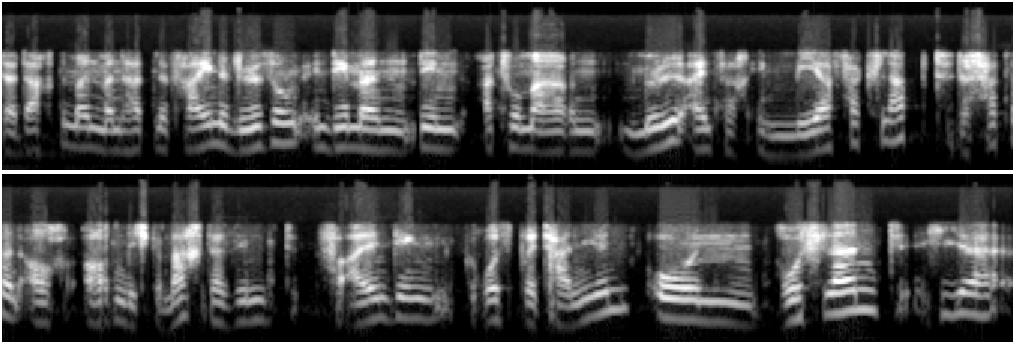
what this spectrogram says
da dachte man, man hat eine feine Lösung, indem man den atomaren Müll einfach im Meer verklappt. Das hat man auch ordentlich gemacht. Da sind vor allen Dingen Großbritannien und Russland hier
